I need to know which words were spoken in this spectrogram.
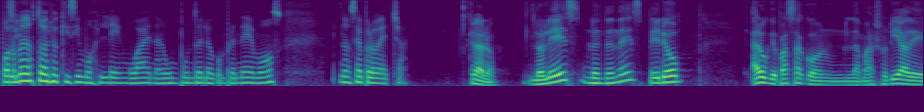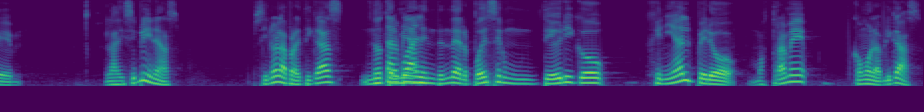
por Sí. lo menos todos los que hicimos lengua, en algún punto lo comprendemos, no se aprovecha. Claro, lo lees, lo entendés, pero algo que pasa con la mayoría de las disciplinas, si no la practicás, no Tal terminás cual. de entender. Puede ser un teórico genial, pero mostrame cómo lo aplicás.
